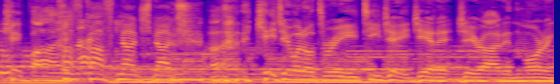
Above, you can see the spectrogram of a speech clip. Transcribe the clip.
Okay. Bye. Cough, cough, nudge, nudge. Uh, KJ 103, TJ, Janet, J Rod in the morning.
